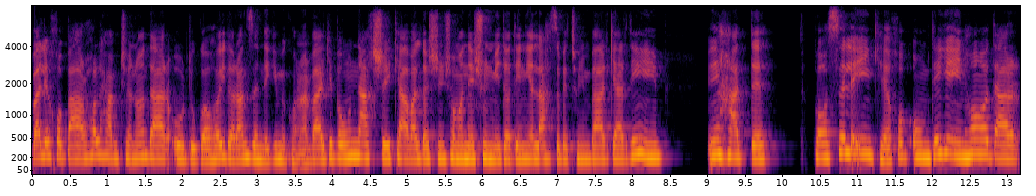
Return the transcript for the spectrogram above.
ولی خب به هر حال همچنان در اردوگاه دارن زندگی می‌کنن. و اگه به اون نقشه که اول داشتین شما نشون می‌دادین یه لحظه بتونیم برگردیم این حد فاصل این که خب عمده اینها در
